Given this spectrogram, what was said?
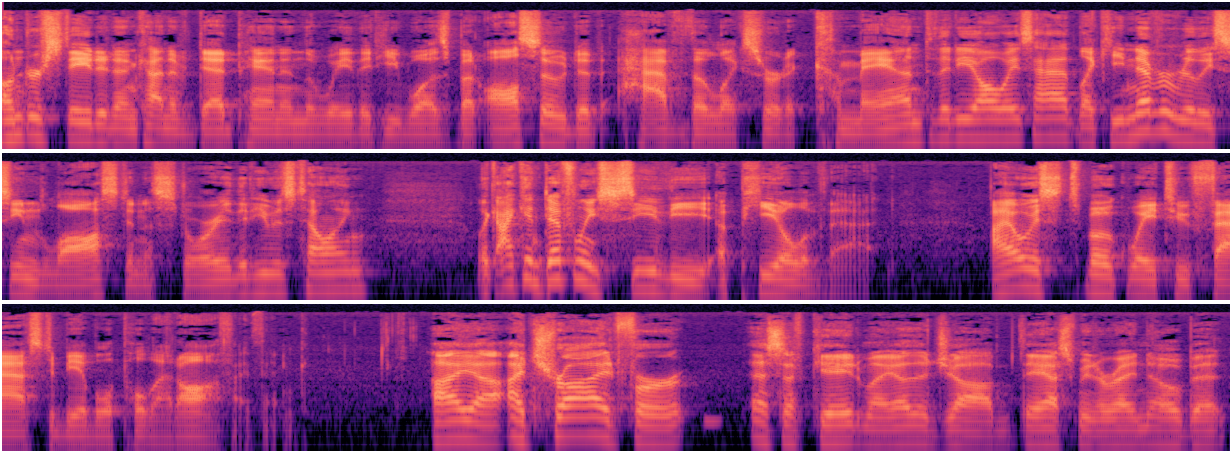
understated and kind of deadpan in the way that he was, but also to have the like sort of command that he always had. Like he never really seemed lost in a story that he was telling. Like I can definitely see the appeal of that. I always spoke way too fast to be able to pull that off. I think. I uh, I tried for SF Gate, my other job. They asked me to write an obit,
